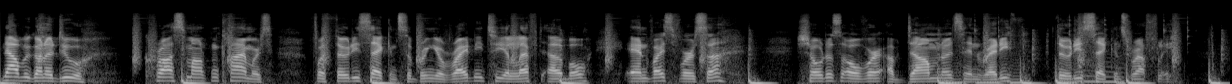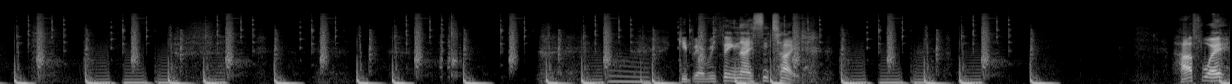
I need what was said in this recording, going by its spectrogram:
Now we're gonna do cross mountain climbers for 30 seconds. So bring your right knee to your left elbow and vice versa. Shoulders over, abdominals in ready. 30 seconds roughly. Keep everything nice and tight. Halfway.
